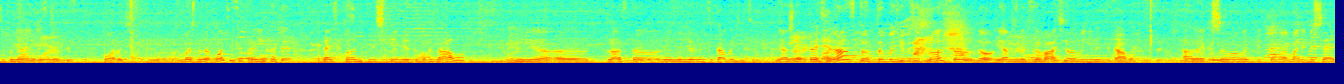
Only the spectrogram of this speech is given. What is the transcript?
зупиняєтесь тут десь поруч. Можна на потязі приїхати 5 хвилин пішки від вокзалу. І е, просто неймовірно цікаво дітям. Я вже як третій раз тут, то мені вже просто ну я вже тут все бачила, мені не цікаво. Але якщо ви з дітками, в мене Мішель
